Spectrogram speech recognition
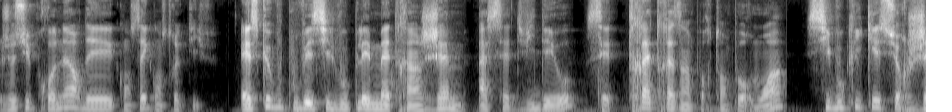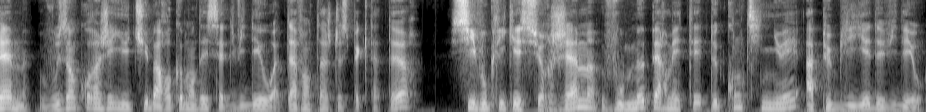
Je suis preneur des conseils constructifs. Est-ce que vous pouvez s'il vous plaît mettre un j'aime à cette vidéo? C'est très très important pour moi. Si vous cliquez sur j'aime, vous encouragez YouTube à recommander cette vidéo à davantage de spectateurs. Si vous cliquez sur j'aime, vous me permettez de continuer à publier des vidéos.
